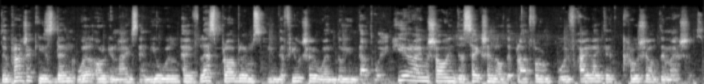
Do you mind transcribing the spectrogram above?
The project is then well organized and you will have less problems in the future when doing that way. Here I'm showing the section of the platform with highlighted crucial dimensions.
